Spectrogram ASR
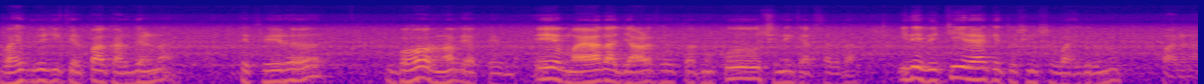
ਵਾਹਿਗੁਰੂ ਜੀ ਕਿਰਪਾ ਕਰ ਦੇਣਾ ਨਾ, ਤੇ ਫਿਰ ਬੋਰ ਨਾ ਵਿਆਪੇ। ਇਹ ਮਾਇਆ ਦਾ ਜਾਲ ਫਿਰ ਤੁਹਾਨੂੰ ਕੁਝ ਨਹੀਂ ਕਰ ਸਕਦਾ। ਇਹਦੇ ਵਿੱਚ ਹੀ ਰਹਿ ਕੇ ਤੁਸੀਂ ਉਸ ਵਾਹਿਗੁਰੂ ਨੂੰ ਪਾਲਣਾ।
